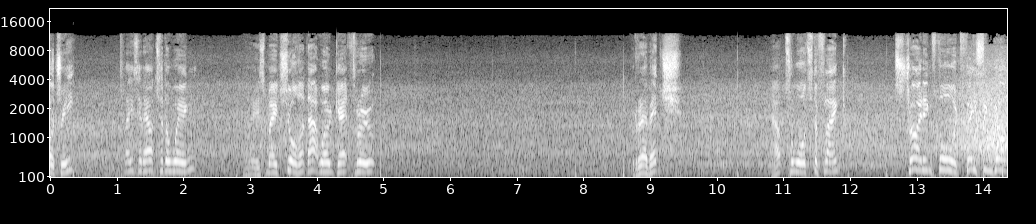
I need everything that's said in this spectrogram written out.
Rodri plays it out to the wing. He's made sure that that won't get through. Rebic. Out towards the flank. Striding forward, facing goal.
